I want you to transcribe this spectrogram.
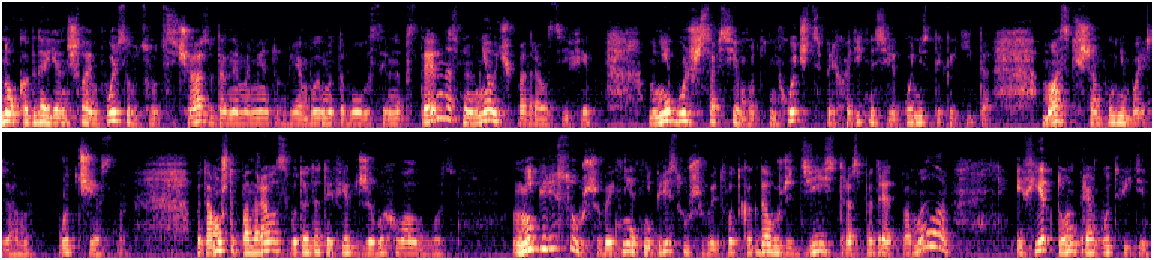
Но когда я начала им пользоваться, вот сейчас, в данный момент, он прям вымыта волосы именно постоянно, но мне очень понравился эффект. Мне больше совсем вот не хочется переходить на силиконистые какие-то маски, шампуни, бальзамы. Вот честно. Потому что понравился вот этот эффект живых волос. Не пересушивает, нет, не пересушивает. Вот когда уже 10 раз подряд помыла, эффект он прям вот виден.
